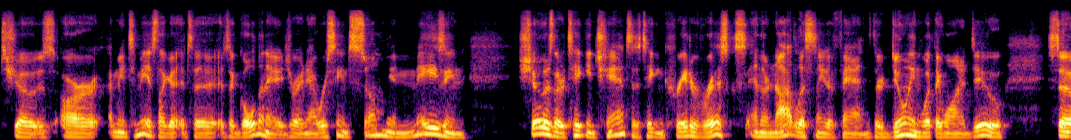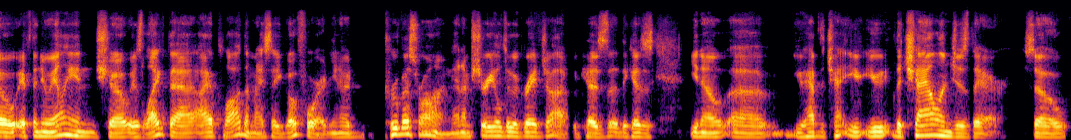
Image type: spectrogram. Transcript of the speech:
shows are i mean to me it's like a it's a it's a golden age right now. We're seeing so many amazing shows that are taking chances taking creative risks and they're not listening to fans. They're doing what they want to do. So if the new alien show is like that i applaud them. I say go for it. You know prove us wrong and i'm sure you'll do a great job because because you know uh, you have the cha- you, you the challenge is there. So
